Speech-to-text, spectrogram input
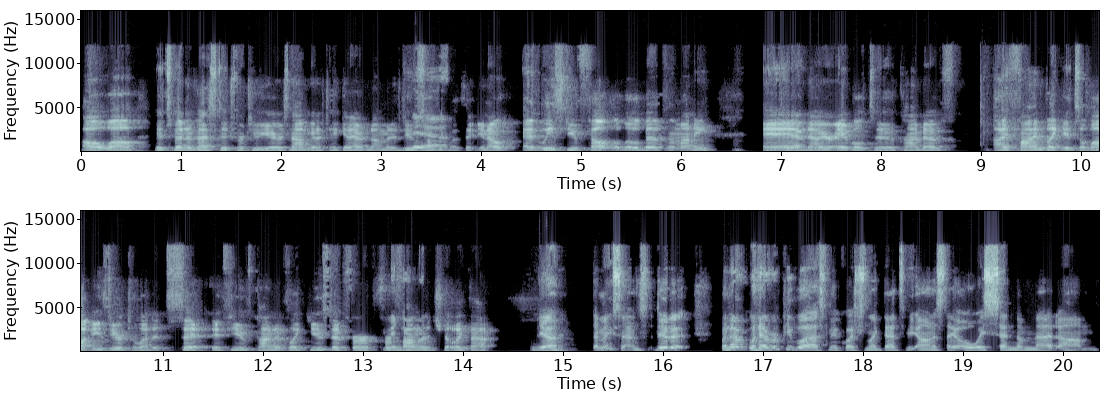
oh well it's been invested for two years now i'm going to take it out and i'm going to do yeah. something with it you know at least you felt a little bit of the money and yeah. now you're able to kind of i find like it's a lot easier to let it sit if you've kind of like used it for for fun and shit like that yeah that makes sense, dude. Whenever whenever people ask me a question like that, to be honest, I always send them that. Um,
